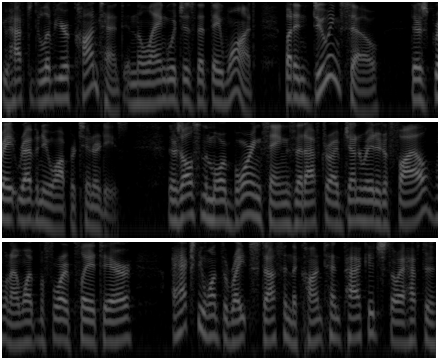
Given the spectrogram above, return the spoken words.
you have to deliver your content in the languages that they want. But in doing so, there's great revenue opportunities. There's also the more boring things that after I've generated a file, when I want, before I play it to air, I actually want the right stuff in the content package, so I have to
